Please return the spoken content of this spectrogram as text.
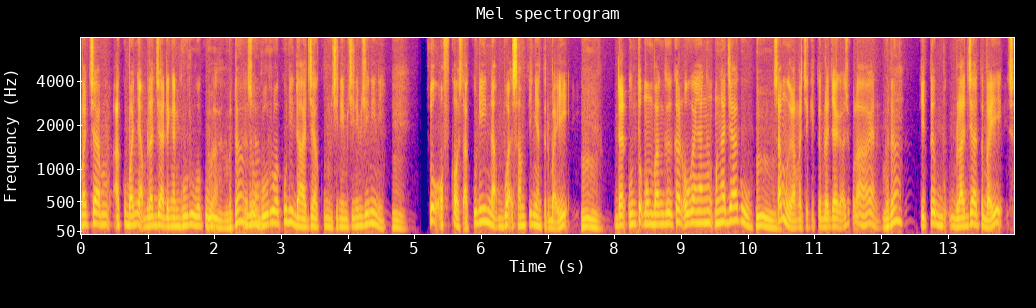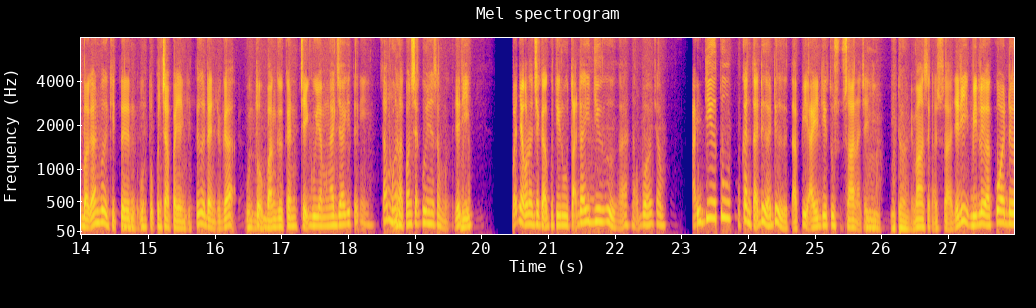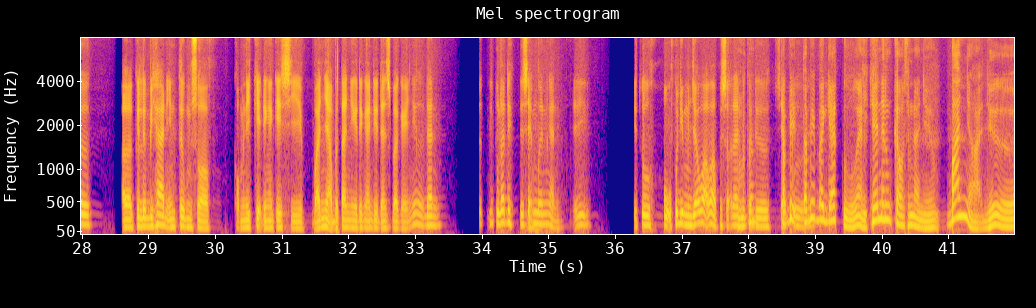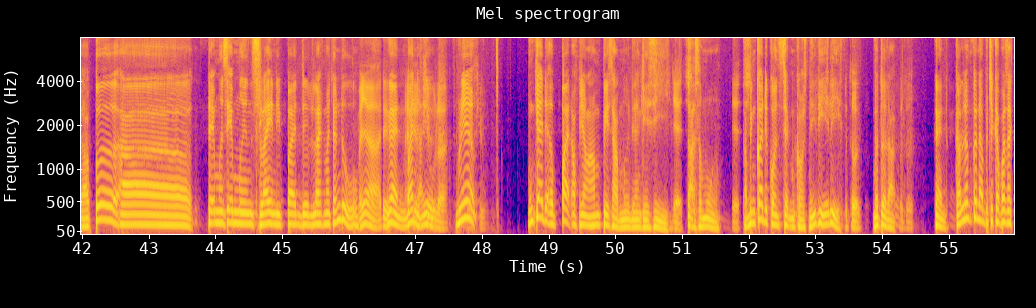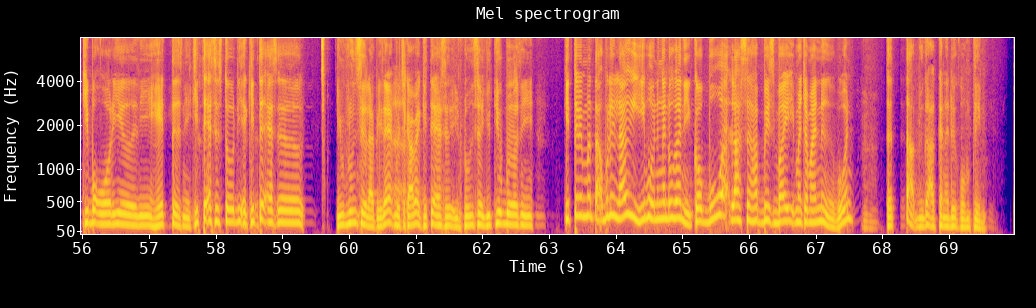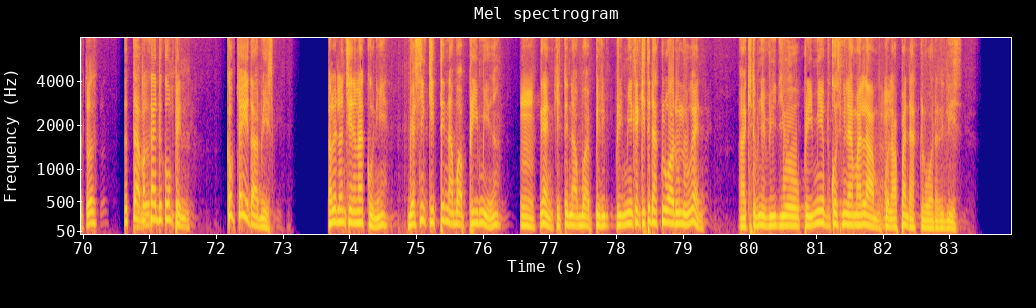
macam aku banyak belajar dengan guru aku lah. Hmm. Betul, So betul. guru aku ni dah ajar aku macam ni macam ni macam ni ni. Hmm. So of course aku ni nak buat something yang terbaik Hmm. dan untuk membanggakan orang yang mengajar aku. Hmm. Sama lah macam kita belajar kat sekolah kan. Betul? Kita belajar terbaik sebabkan apa? Kita untuk pencapaian kita dan juga untuk banggakan cikgu yang mengajar kita ni. Sama lah konsep aku yang sama. Jadi banyak orang cakap aku tiru tak ada idea ke ha? nak buat macam. Idea tu bukan tak ada ada tapi idea tu susah nak cari. Hmm. Betul. Memang sangat susah. Jadi bila aku ada uh, kelebihan in terms of communicate dengan Casey, banyak bertanya dengan dia dan sebagainya dan itulah dia, dia segmen kan. Jadi itu hopefully menjawab lah persoalan Betul. daripada siapa. Tapi tapi bagi aku kan channel kau sebenarnya banyak je apa uh, segmen-segmen selain daripada live macam tu. banyak ada. Kan, ada banyak je. lah. Sebenarnya. Mungkin ada a part of yang hampir sama dengan Casey. Yes. Tak semua. Yes. Tapi kau ada konsep kau sendiri at least. betul, Betul tak? betul. Kan? Kalau kau nak bercakap pasal keyboard warrior ni, haters ni, kita as a story, kita as a influencer lah Fiz eh. Ha. Bercakap kan, kita as a influencer, YouTubers ni, kita memang tak boleh lari pun dengan orang ni. Kau buatlah sehabis baik macam mana pun, Hmm. tetap juga akan ada komplain. Betul? Tetap Betul. akan ada komplain. Kau percaya tak habis? Kalau dalam channel aku ni, biasanya kita nak buat premiere, Hmm. kan? Kita nak buat pre- premiere kan kita dah keluar dulu kan? Ha, kita punya video premiere pukul 9 malam, pukul 8 dah keluar dah release.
